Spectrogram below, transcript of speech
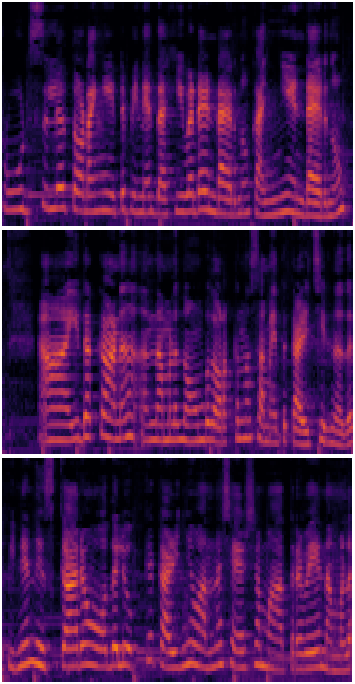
ഫ്രൂട്ട്സിൽ തുടങ്ങിയിട്ട് പിന്നെ ദഹിവട ഉണ്ടായിരുന്നു കഞ്ഞി ഉണ്ടായിരുന്നു. ഇതൊക്കെയാണ് നമ്മൾ നോമ്പ് തുറക്കുന്ന സമയത്ത് കഴിച്ചിരുന്നത്. പിന്നെ നിസ്കാരം ഓതലും ഒക്കെ കഴിഞ്ഞു വന്ന ശേഷം മാത്രമേ നമ്മൾ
